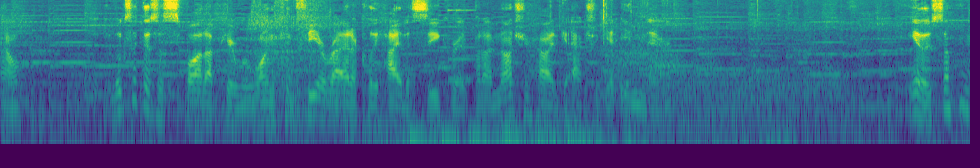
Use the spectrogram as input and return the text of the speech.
Ow. It looks like there's a spot up here where one can theoretically hide a secret, but I'm not sure how I'd actually get in there. Yeah, there's something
